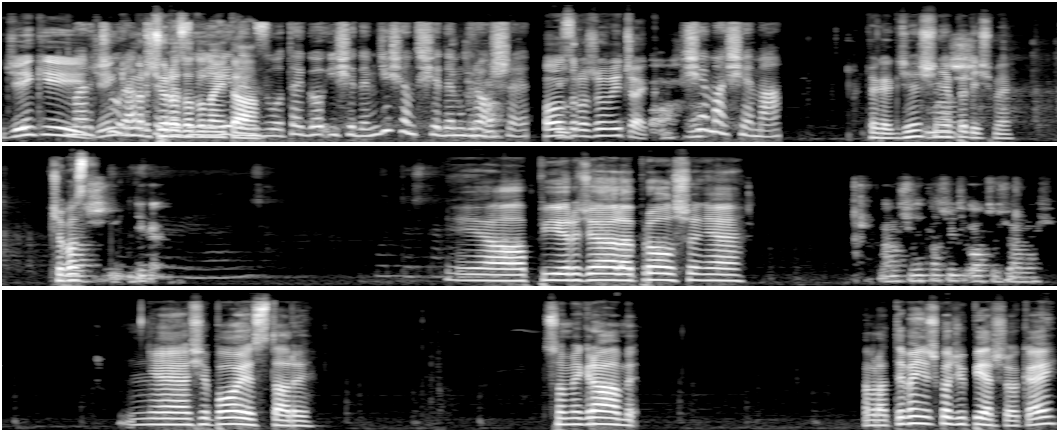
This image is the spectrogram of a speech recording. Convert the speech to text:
Dzięki, dzięki Marciura, za przekazuje donata. 1 złotego i 77 groszy. Pozdro, żółwiczek. O, Siema, siema. Czekaj, gdzie jeszcze nie Masz- byliśmy? Trzeba... masz, nie, Ja pierdzielę, proszę nie. mam się nie patrzeć w oczy, ziomuś. Nie, ja się boję, stary. Co my gramy? Dobra, ty będziesz chodził pierwszy, okej?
